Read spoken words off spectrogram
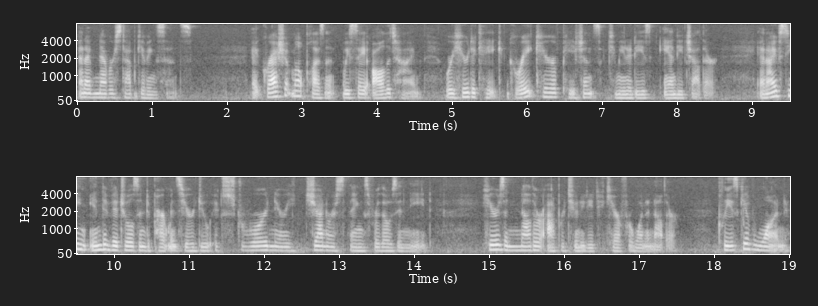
and I've never stopped giving since. At Gratiot Mount Pleasant, we say all the time, we're here to take great care of patients, communities, and each other. And I've seen individuals and departments here do extraordinary, generous things for those in need. Here's another opportunity to care for one another. Please give one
